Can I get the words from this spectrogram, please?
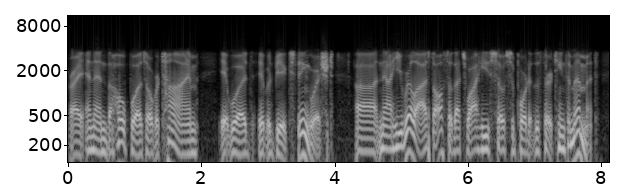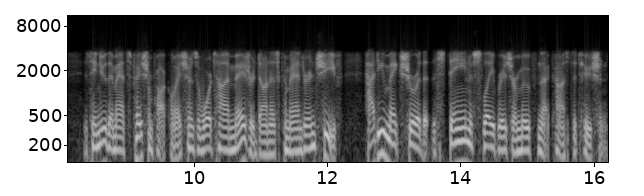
right? And then the hope was over time it would it would be extinguished. Uh, now he realized also that's why he so supported the Thirteenth Amendment, is he knew the Emancipation Proclamation was a wartime measure done as commander in chief. How do you make sure that the stain of slavery is removed from that Constitution?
